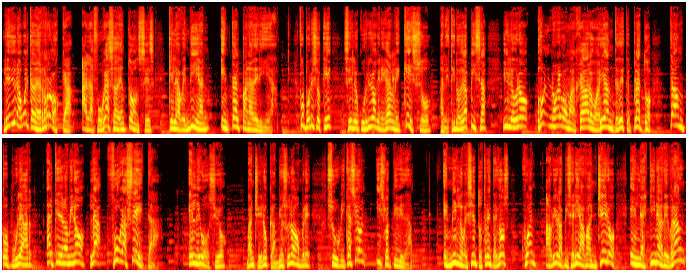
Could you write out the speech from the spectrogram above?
le dio una vuelta de rosca a la fugaza de entonces que la vendían en tal panadería. Fue por eso que se le ocurrió agregarle queso al estilo de la pizza y logró un nuevo manjar o variante de este plato tan popular al que denominó la fugaceta. El negocio, Banchero cambió su nombre, su ubicación y su actividad. En 1932, Juan abrió la pizzería Banchero en la esquina de Brown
